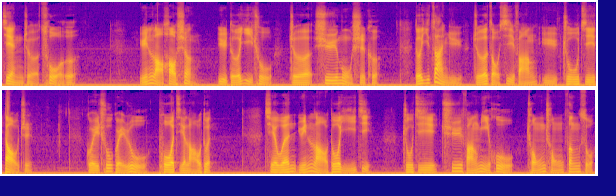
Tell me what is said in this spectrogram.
见者错愕。云老好胜，欲得益处，则虚目视客；得一赞语，则走戏房与诸姬道之。鬼出鬼入，颇极劳顿。且闻云老多遗迹，诸姬曲房密户，重重封锁，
